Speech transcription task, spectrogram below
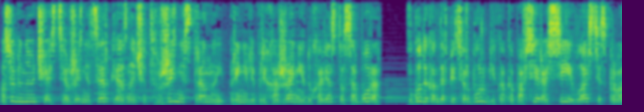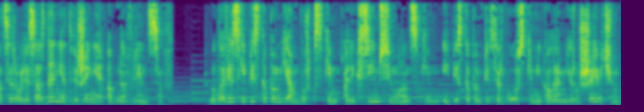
Особенное участие в жизни церкви, а значит, в жизни страны приняли прихожане и духовенство собора в годы, когда в Петербурге, как и по всей России, власти спровоцировали создание движения обновленцев – во главе с епископом Ямбургским Алексеем Симанским епископом Петерговским Николаем Ярушевичем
